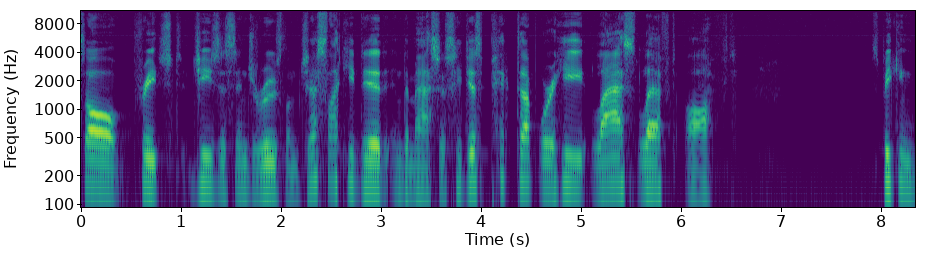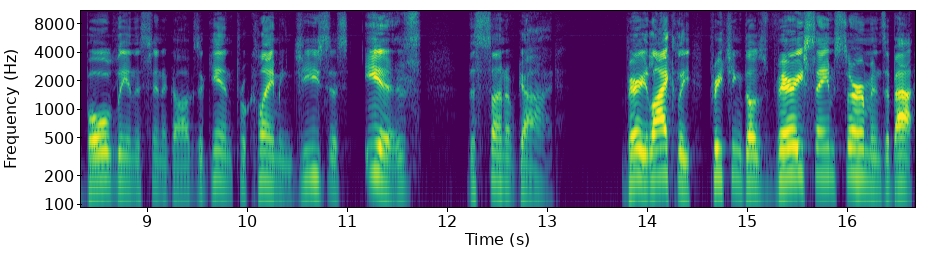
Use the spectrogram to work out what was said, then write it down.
Saul preached Jesus in Jerusalem just like he did in Damascus. He just picked up where he last left off, speaking boldly in the synagogues, again proclaiming Jesus is the Son of God. Very likely preaching those very same sermons about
